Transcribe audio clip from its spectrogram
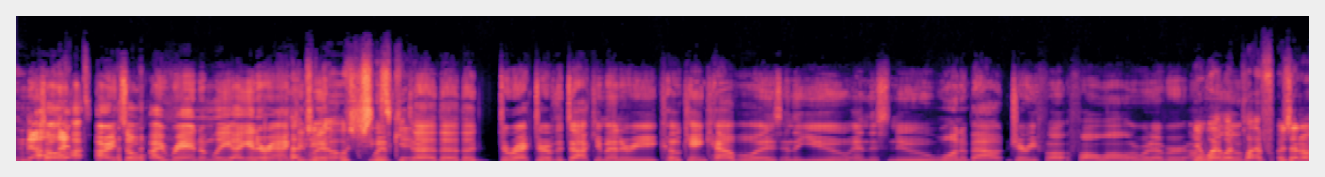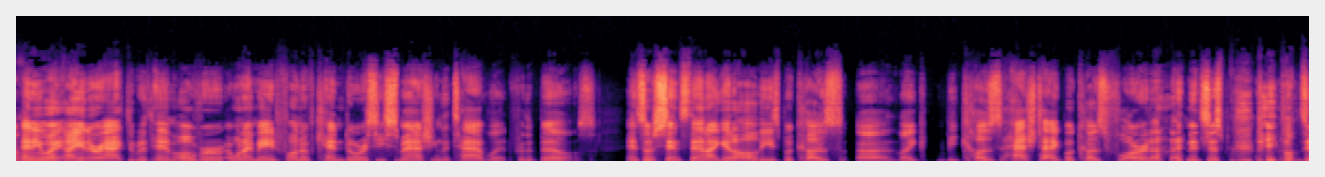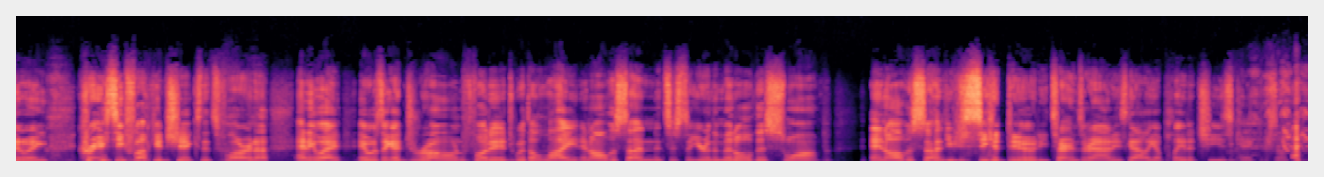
No. So uh, all right, so I randomly I interacted with know it was with uh, the the director of the documentary Cocaine Cowboys and the U and this new one about Jerry Fa- Falwell or whatever. yeah, what Hulu. what platform is that on? Hulu? Anyway, I interacted with him over when I made fun of Ken Dorsey smashing the tablet for the Bills. And so since then I get all of these because uh like because hashtag because Florida and it's just people doing crazy fucking shit 'cause it's Florida. Anyway, it was like a drone footage with a light and all of a sudden it's just that you're in the middle of this swamp and all of a sudden you just see a dude he turns around he's got like a plate of cheesecake or something.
